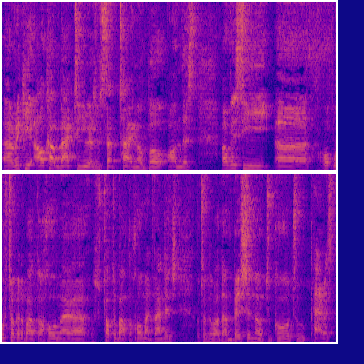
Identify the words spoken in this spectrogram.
uh, Ricky, I'll come back to you as we start tying a bow on this. Obviously, uh, we've talked about the home. Uh, we've talked about the home advantage. We're talking about the ambition or to go to Paris.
